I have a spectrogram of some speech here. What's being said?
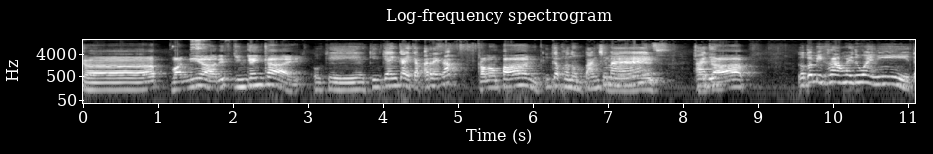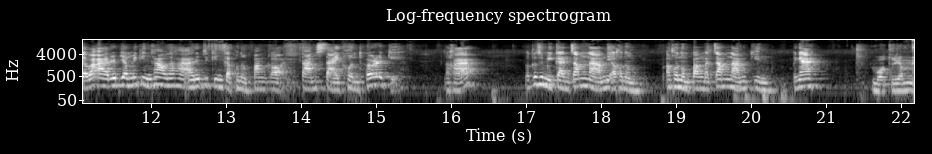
ครับ วันนี้อาริฟกินแกงไก่ โอเค กินแกงไก่กับอะไรครับ ขนมปัง กินกับขนมปังใช่ไหม Yes ใช่อาริฟครับ แล้วก็มีข้าวให้ด้วยนี่ แต่ว่าอาริฟยังไม่กินข้าวนะคะ อาริฟจะกินกับขนมปังก่อน ตามสไตล์คนเทอร์กีนะคะ แล้วก็จะมีการจ้ำน้ำนี่เอาขนมเอาขนมปังมาจ้ำน้ำกิน เป็นไงบอทเรียมไหม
